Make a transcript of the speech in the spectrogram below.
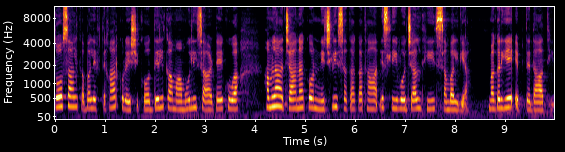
दो साल कबल इफ्तार कुरैशी को दिल का मामूली सा अटैक हुआ। हमला अचानक और निचली सतह का था, इसलिए वो जल्द ही संभल गया। मगर ये इब्तदा थी,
